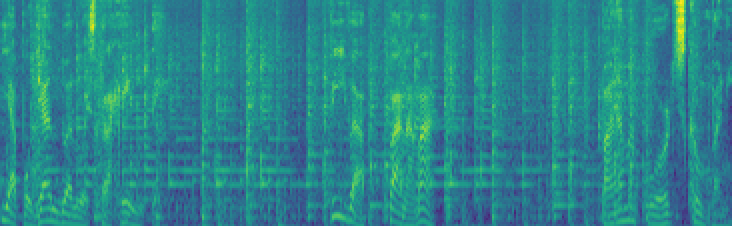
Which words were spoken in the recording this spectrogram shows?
y apoyando a nuestra gente. ¡Viva Panamá! Panama Ports Company.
